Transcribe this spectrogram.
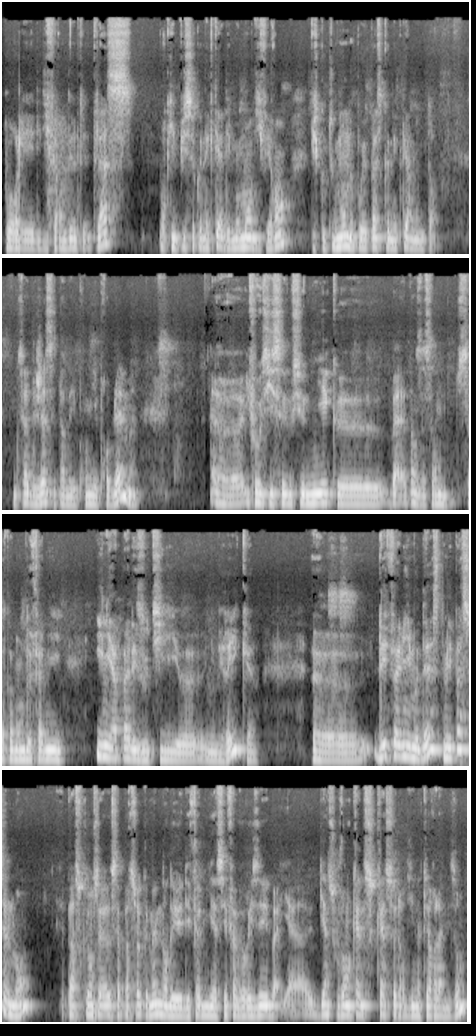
pour les, différentes classes pour qu'ils puissent se connecter à des moments différents, puisque tout le monde ne pouvait pas se connecter en même temps. Donc ça, déjà, c'est un des premiers problèmes. Euh, il faut aussi souligner que bah, dans un certain nombre de familles, il n'y a pas les outils numériques. Les familles modestes, mais pas seulement, parce qu'on s'aperçoit que même dans des, familles assez favorisées, bah, il y a bien souvent qu'un seul ordinateur à la maison,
